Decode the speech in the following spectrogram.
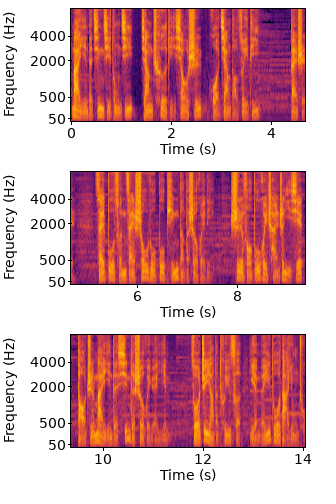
卖淫的经济动机将彻底消失或降到最低，但是，在不存在收入不平等的社会里，是否不会产生一些导致卖淫的新的社会原因？做这样的推测也没多大用处。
